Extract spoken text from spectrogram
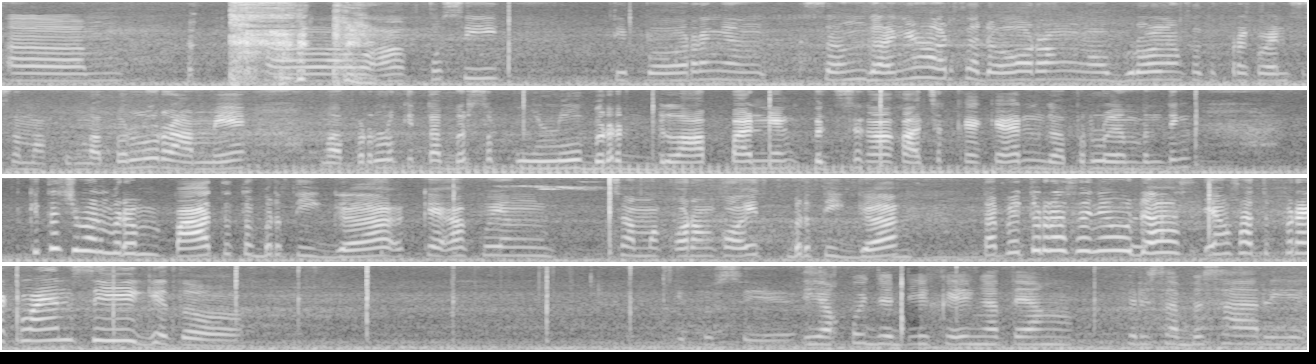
em, kalau aku sih tipe orang yang seenggaknya harus ada orang ngobrol yang satu frekuensi sama aku. Nggak perlu rame nggak perlu kita bersepuluh berdelapan yang sekakak cekekan nggak perlu. Yang penting kita cuma berempat atau bertiga kayak aku yang sama orang koit bertiga tapi itu rasanya udah yang satu frekuensi gitu. Itu sih. Iya aku jadi keinget yang Firsa Besari.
